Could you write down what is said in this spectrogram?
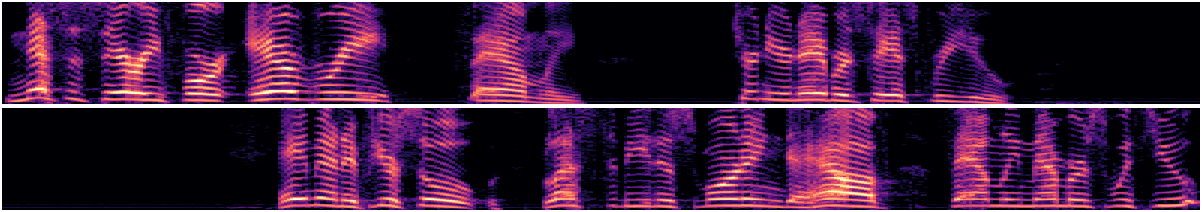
necessary for every family. Turn to your neighbor and say, It's for you. Amen. If you're so blessed to be this morning to have family members with you,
